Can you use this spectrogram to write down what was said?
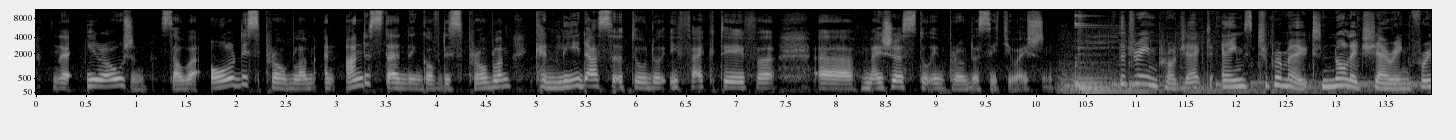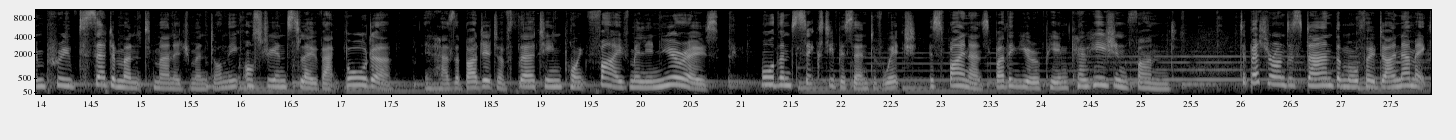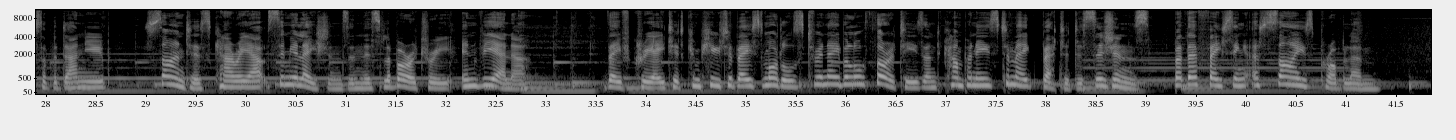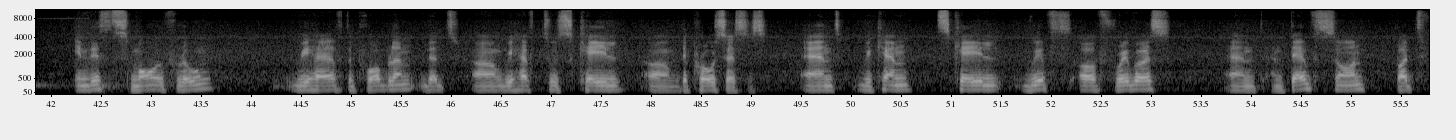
erosion. So uh, all this problem and understanding of this problem can lead us to the effective uh, uh measures to improve the situation. The DREAM project aims to promote knowledge sharing for improved sediment management on the Austrian Slovak border. It has a budget of 13.5 million euros, more than 60% of which is financed by the European Cohesion Fund. To better understand the morphodynamics of the Danube, scientists carry out simulations in this laboratory in Vienna. They've created computer based models to enable authorities and companies to make better decisions but they're facing a size problem. In this small flume, we have the problem that uh, we have to scale um, the processes. And we can scale widths of rivers and, and depths on, but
